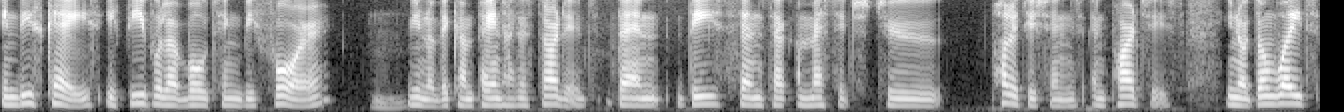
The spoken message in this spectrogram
in this case, if people are voting before, you know, the campaign has started, then this sends a, a message to politicians and parties. You know, don't wait,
